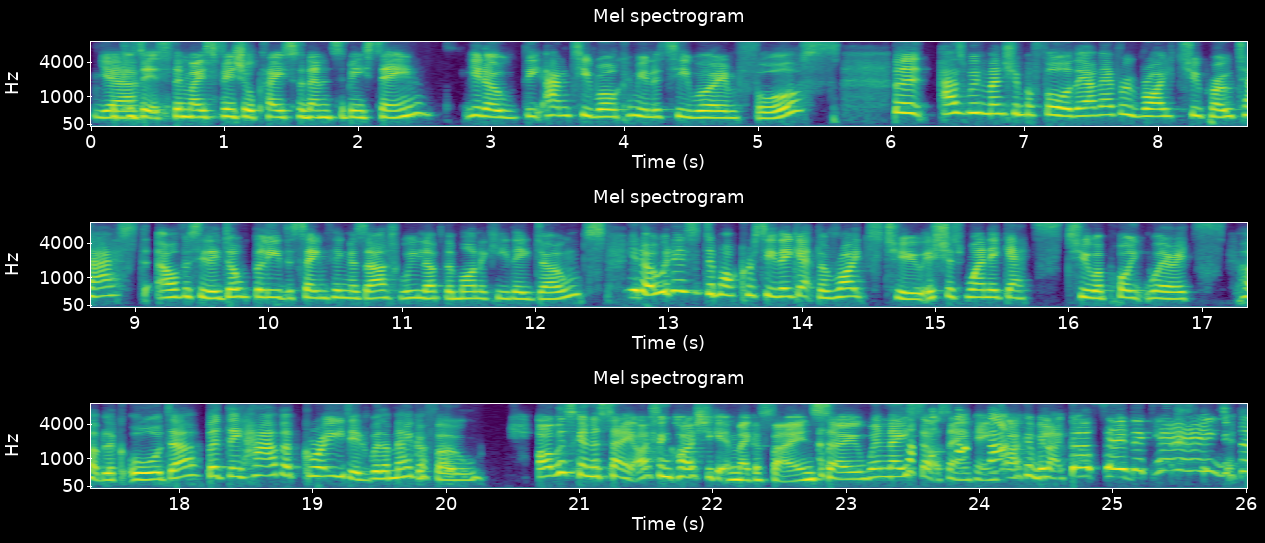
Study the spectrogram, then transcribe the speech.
yeah. because it's the most visual place for them to be seen. you know, the anti royal community were in force. But as we've mentioned before, they have every right to protest. Obviously, they don't believe the same thing as us. We love the monarchy, they don't. You know, it is a democracy, they get the rights to. It's just when it gets to a point where it's public order. But they have upgraded with a megaphone. I was going to say, I think I should get a megaphone. So when they start saying things, I can be like, God save the king.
